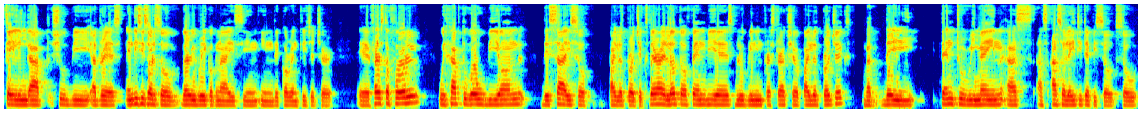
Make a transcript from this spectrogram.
scaling up should be addressed. And this is also very recognized in, in the current literature. Uh, first of all, we have to go beyond the size of pilot projects. There are a lot of NBS, blue green infrastructure pilot projects, but they tend to remain as, as isolated episodes. So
